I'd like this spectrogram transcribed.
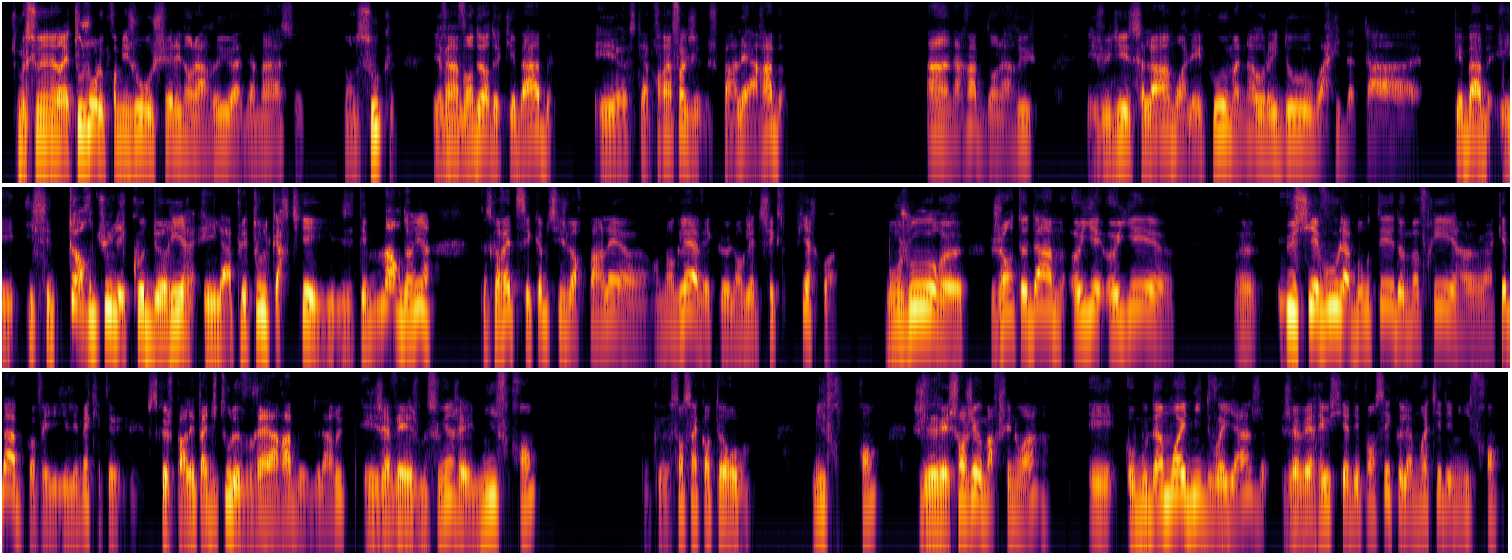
Je me souviendrai toujours le premier jour où je suis allé dans la rue à Damas, dans le souk. Il y avait un vendeur de kebab et euh, c'était la première fois que je, parlais arabe à un arabe dans la rue. Et je lui dis Salam alaikum, uridu wahidata kebab. Et il s'est tordu les côtes de rire et il a appelé tout le quartier. Ils étaient morts de rire. Parce qu'en fait, c'est comme si je leur parlais euh, en anglais avec euh, l'anglais de Shakespeare. quoi. Bonjour, euh, gente dame, oyez, oyez, eussiez-vous la bonté de m'offrir un kebab quoi? Les mecs étaient. Parce que je parlais pas du tout le vrai arabe de la rue. Et j'avais, je me souviens, j'avais 1000 francs, donc 150 euros, 1000 hein. francs. Je les avais changés au marché noir et au bout d'un mois et demi de voyage, j'avais réussi à dépenser que la moitié des 1000 francs.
